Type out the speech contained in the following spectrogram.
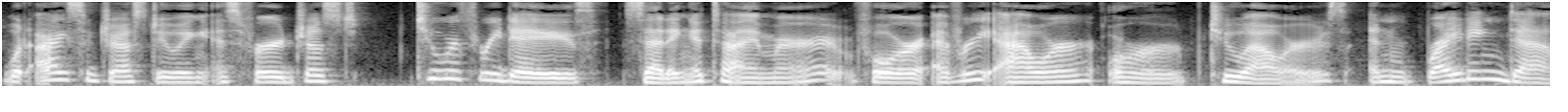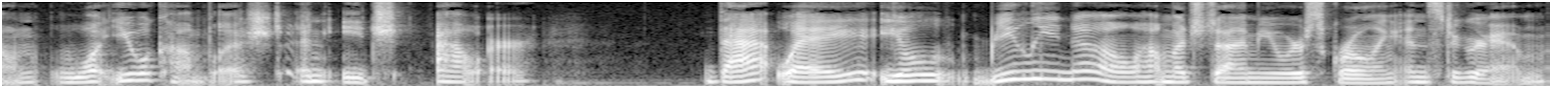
what I suggest doing is for just two or three days, setting a timer for every hour or two hours and writing down what you accomplished in each hour. That way, you'll really know how much time you were scrolling Instagram,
